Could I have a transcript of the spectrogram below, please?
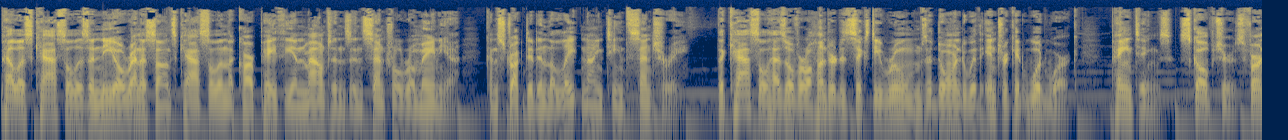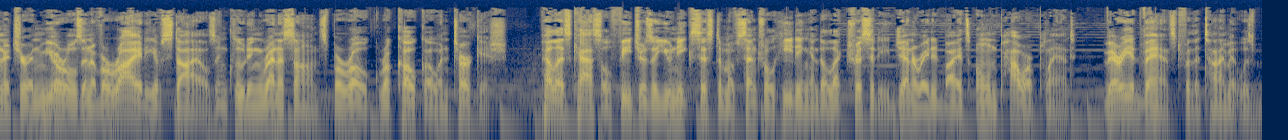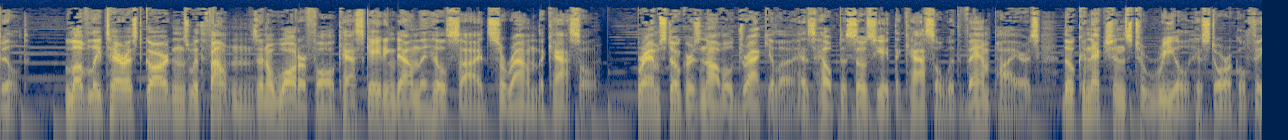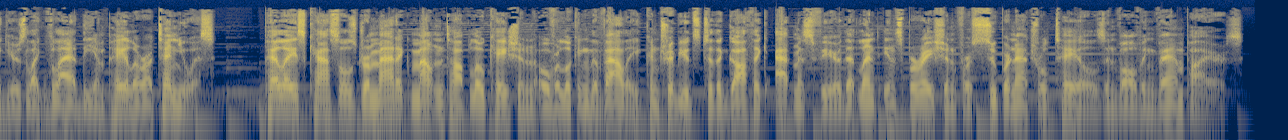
Peles Castle is a neo-Renaissance castle in the Carpathian Mountains in central Romania, constructed in the late 19th century. The castle has over 160 rooms adorned with intricate woodwork, paintings, sculptures, furniture, and murals in a variety of styles, including Renaissance, Baroque, Rococo, and Turkish. Peles Castle features a unique system of central heating and electricity generated by its own power plant, very advanced for the time it was built. Lovely terraced gardens with fountains and a waterfall cascading down the hillside surround the castle. Bram Stoker's novel Dracula has helped associate the castle with vampires, though connections to real historical figures like Vlad the Impaler are tenuous. Peles Castle's dramatic mountaintop location overlooking the valley contributes to the Gothic atmosphere that lent inspiration for supernatural tales involving vampires.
